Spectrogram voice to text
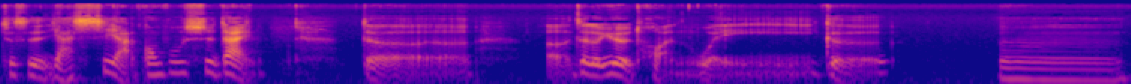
就是亚细亚功夫世代的呃这个乐团为一个嗯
